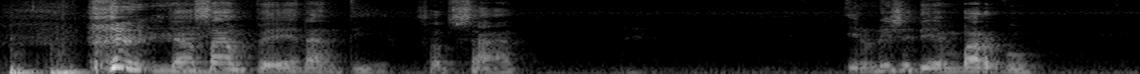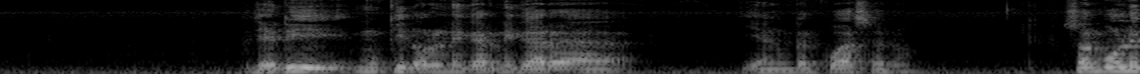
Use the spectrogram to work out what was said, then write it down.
Jangan sampai nanti suatu saat Indonesia diembargo. Jadi mungkin oleh negara-negara yang berkuasa dong soal boleh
